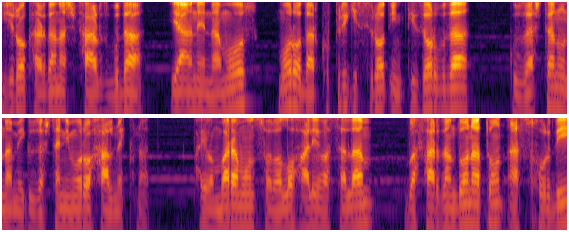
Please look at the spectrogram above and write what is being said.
иҷро карданаш фарз буда. Яъне намоз моро дар кӯприки сирот интизор буда гузаштану намегузаштани моро ҳал мекунад паёмбарамон солаллоҳу алайҳи васалам ба фарзандонатон аз хурдӣ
